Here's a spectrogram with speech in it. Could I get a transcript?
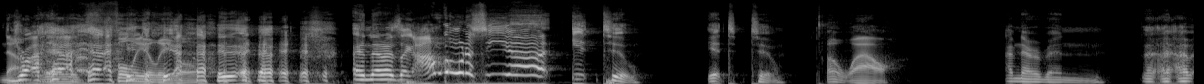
No, Dro- that is fully illegal. and then I was like, "I'm going to see uh, it too." It too. Oh wow. I've never been. I, I, I've-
